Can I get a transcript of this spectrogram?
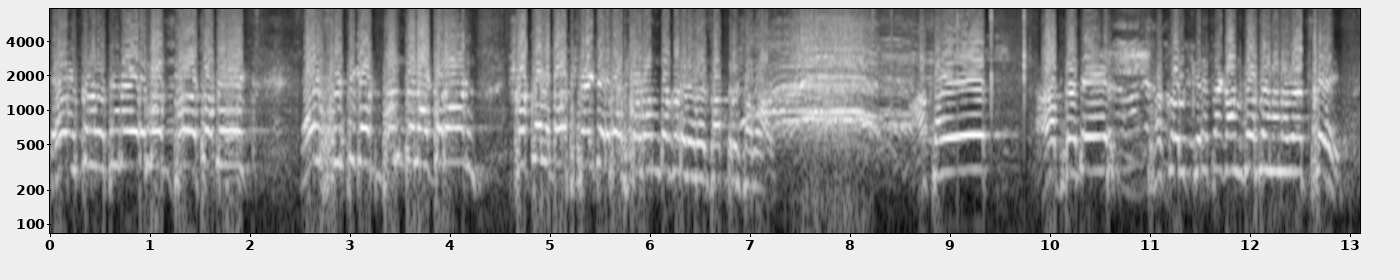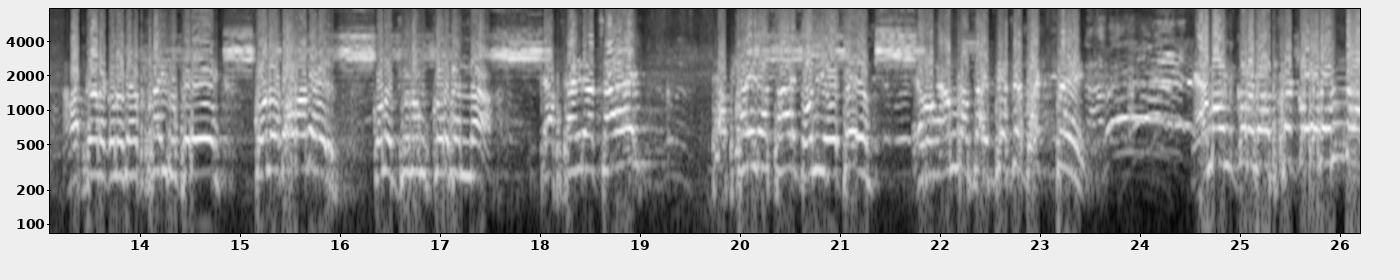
এই দুই দিনের মধ্যে যদি এই সিন্ডিকেট বন্ধ না করেন, সকল ব্যবসায়ীদের ব্যবসা বন্ধ করে দেবে ছাত্র সমাজ আপনাদের সকল ক্রেতাগণকে জানানো যাচ্ছে, আপনারা কোনো ব্যবসায়ীর উপরে কোনো ধরনের কোনো জুলুম করবেন না। ব্যবসায়ীরা চায় ব্যবসায়ীরা চায় ধনী হতে এবং আমরা চাই বেঁচে থাকতে। এমন কোন ব্যবসা করবেন না,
